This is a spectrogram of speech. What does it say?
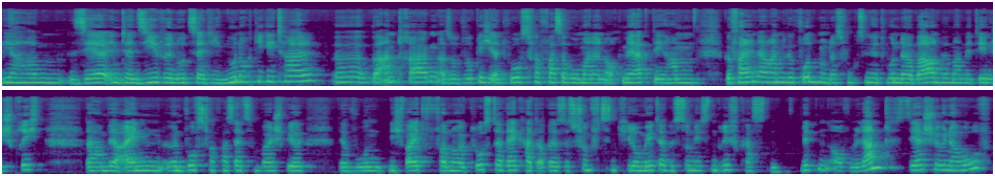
Wir haben sehr intensive Nutzer, die nur noch digital äh, beantragen, also wirklich Entwurfsverfasser, wo man dann auch merkt, die haben Gefallen daran gefunden und das funktioniert wunderbar. Und wenn man mit denen spricht, da haben wir einen Entwurfsverfasser zum Beispiel, der wohnt nicht weit von Neukloster weg, hat aber es ist 15 Kilometer bis zum nächsten Briefkasten. Mitten auf dem Land, sehr schöner Hof,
